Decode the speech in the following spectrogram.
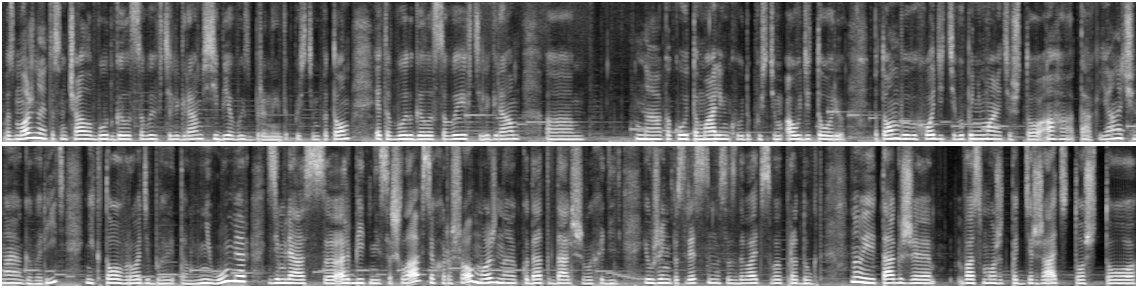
Возможно, это сначала будут голосовые в Телеграм себе в избранные, допустим, потом это будут голосовые в Телеграм на какую-то маленькую, допустим, аудиторию. Потом вы выходите, вы понимаете, что, ага, так, я начинаю говорить, никто вроде бы там не умер, Земля с орбит не сошла, все хорошо, можно куда-то дальше выходить и уже непосредственно создавать свой продукт. Ну и также вас может поддержать то, что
